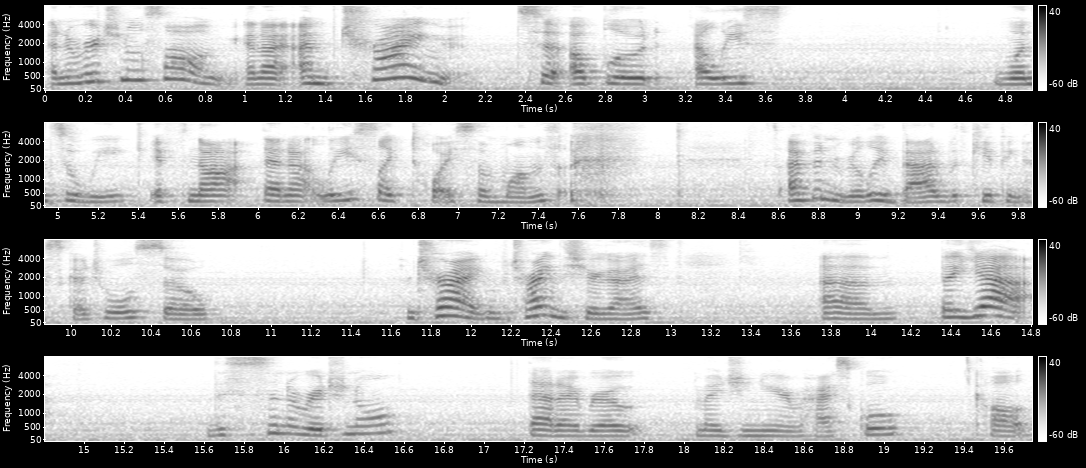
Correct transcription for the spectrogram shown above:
an original song, and I, I'm trying to upload at least once a week. If not, then at least like twice a month. I've been really bad with keeping a schedule, so I'm trying. I'm trying this year, guys. Um, but yeah, this is an original that I wrote my junior year of high school called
